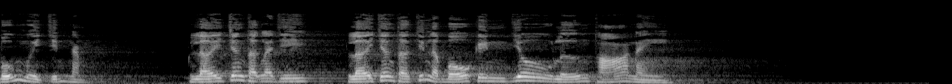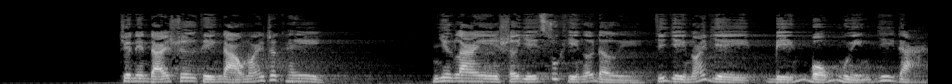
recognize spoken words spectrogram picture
49 năm. Lợi chân thật là gì? Lợi chân thật chính là bộ kinh vô lượng thọ này. Cho nên Đại sư Thiện Đạo nói rất hay. Như Lai sở dĩ xuất hiện ở đời Chỉ vì nói về biển bổn nguyện di đà.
